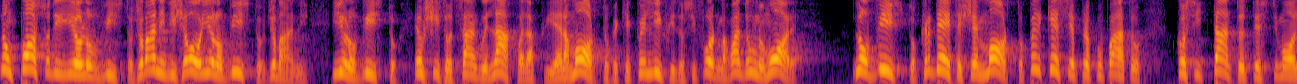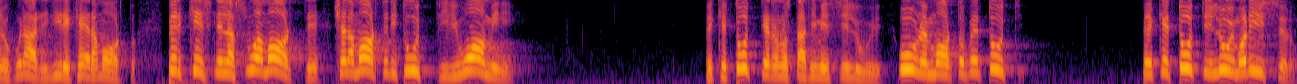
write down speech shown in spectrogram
non posso dire io l'ho visto. Giovanni dice, oh io l'ho visto. Giovanni, io l'ho visto. È uscito il sangue e l'acqua da qui. Era morto perché quel liquido si forma quando uno muore. L'ho visto, credeteci, è morto. Perché si è preoccupato così tanto il testimone oculare di dire che era morto? Perché nella sua morte c'è la morte di tutti gli uomini. Perché tutti erano stati messi in lui. Uno è morto per tutti. Perché tutti in lui morissero.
